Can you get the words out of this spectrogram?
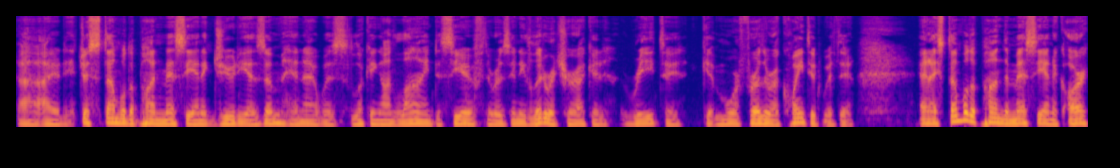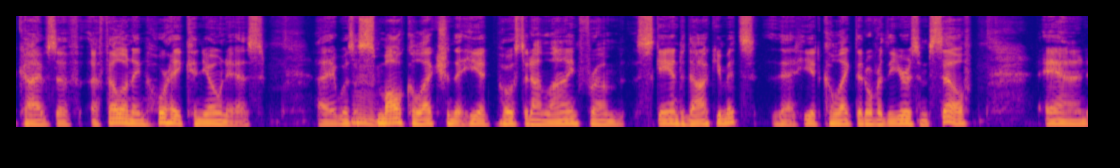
Uh, I had just stumbled upon Messianic Judaism and I was looking online to see if there was any literature I could read to get more further acquainted with it. And I stumbled upon the Messianic archives of a fellow named Jorge Quinones. Uh, it was a mm. small collection that he had posted online from scanned documents that he had collected over the years himself. And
